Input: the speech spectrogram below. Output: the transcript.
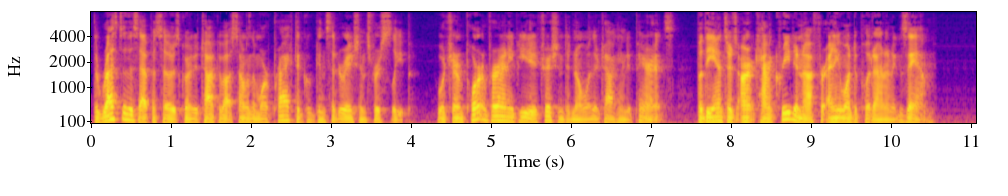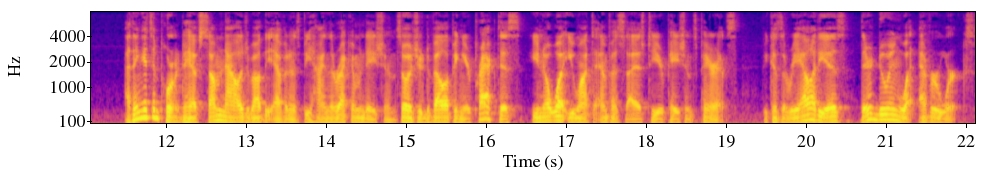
The rest of this episode is going to talk about some of the more practical considerations for sleep, which are important for any pediatrician to know when they're talking to parents, but the answers aren't concrete enough for anyone to put on an exam. I think it's important to have some knowledge about the evidence behind the recommendation so as you're developing your practice, you know what you want to emphasize to your patient's parents, because the reality is they're doing whatever works.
